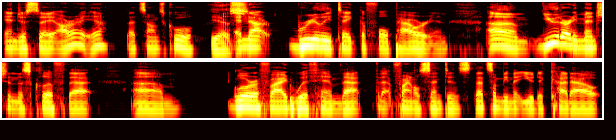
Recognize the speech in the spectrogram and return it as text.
and just say, "All right, yeah, that sounds cool." Yes. and not really take the full power in. Um, you had already mentioned this, Cliff, that um, glorified with him. That that final sentence. That's something that you had to cut out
